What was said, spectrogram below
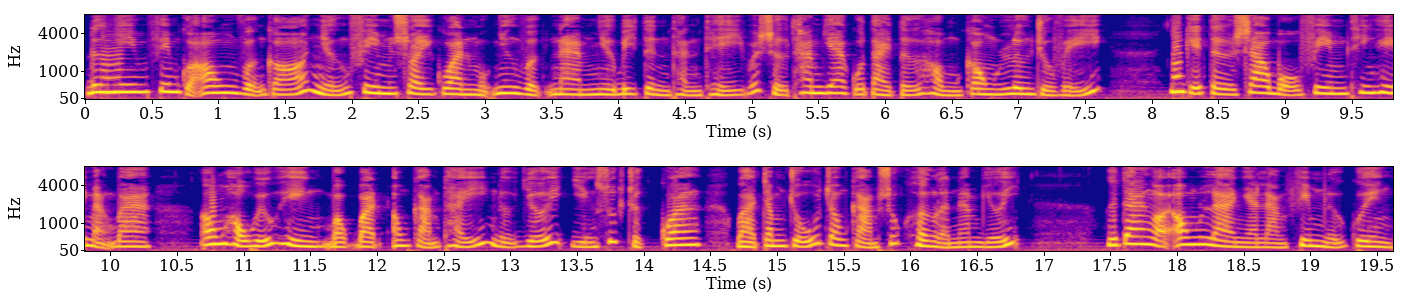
Đương nhiên, phim của ông vẫn có những phim xoay quanh một nhân vật nam như bi tình thành thị với sự tham gia của tài tử Hồng Kông Lương Trụ Vĩ. Nhưng kể từ sau bộ phim Thiên Hy Mạng Ba, ông Hậu Hiểu Hiền bộc bạch ông cảm thấy nữ giới diễn xuất trực quan và chăm chú trong cảm xúc hơn là nam giới. Người ta gọi ông là nhà làm phim nữ quyền,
